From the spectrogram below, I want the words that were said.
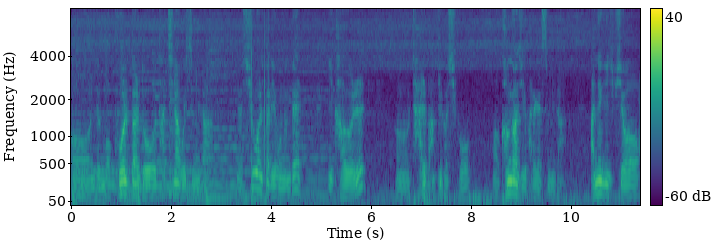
어, 이제 뭐 9월 달도 다 지나고 있습니다. 이제 10월 달이 오는데 이 가을 어, 잘 만끽하시고 어, 건강하시기 바라겠습니다. 안녕히 계십시오.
